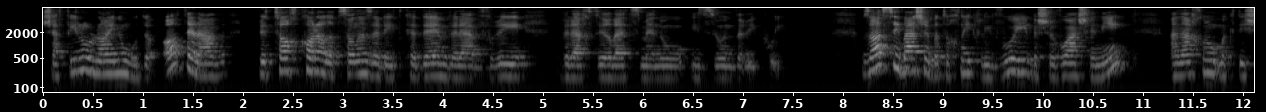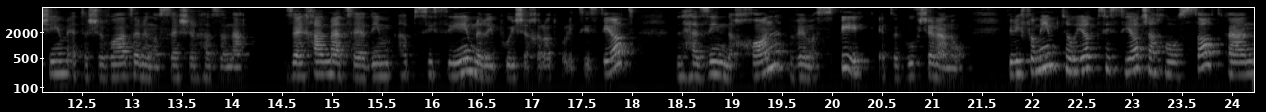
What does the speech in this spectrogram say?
שאפילו לא היינו מודעות אליו בתוך כל הרצון הזה להתקדם ולהבריא ולהחזיר לעצמנו איזון וריפוי. זו הסיבה שבתוכנית ליווי בשבוע השני אנחנו מקדישים את השבוע הזה לנושא של הזנה. זה אחד מהצעדים הבסיסיים לריפוי שחלות פוליציסטיות, להזין נכון ומספיק את הגוף שלנו. ולפעמים טעויות בסיסיות שאנחנו עושות כאן,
